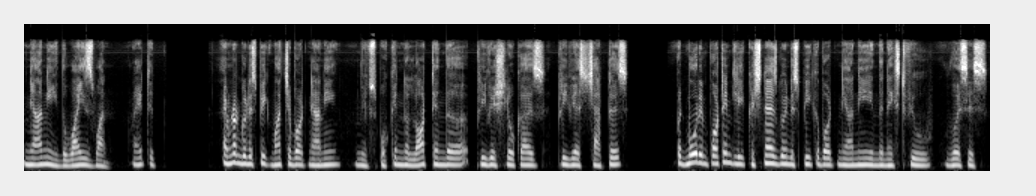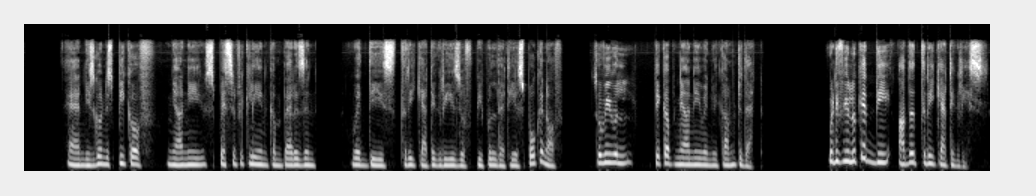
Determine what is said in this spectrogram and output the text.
jnani, the wise one, right? It, I'm not going to speak much about jnani. We've spoken a lot in the previous shlokas, previous chapters. But more importantly, Krishna is going to speak about Jnani in the next few verses. And he's going to speak of Jnani specifically in comparison with these three categories of people that he has spoken of. So we will take up Jnani when we come to that. But if you look at the other three categories,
